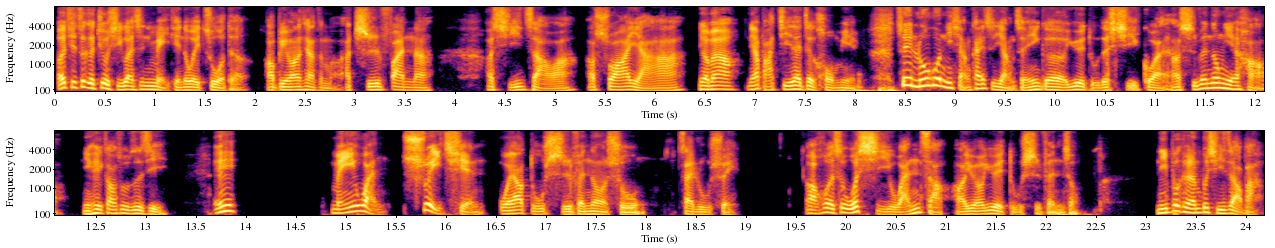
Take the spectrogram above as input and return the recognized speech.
而且这个旧习惯是你每天都会做的。好，比方像什么啊，吃饭呐，啊，洗澡啊，啊，刷牙啊，有没有？你要把它接在这个后面。所以，如果你想开始养成一个阅读的习惯啊，十分钟也好，你可以告诉自己，哎，每晚睡前我要读十分钟的书再入睡啊，或者是我洗完澡啊又要阅读十分钟。你不可能不洗澡吧？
